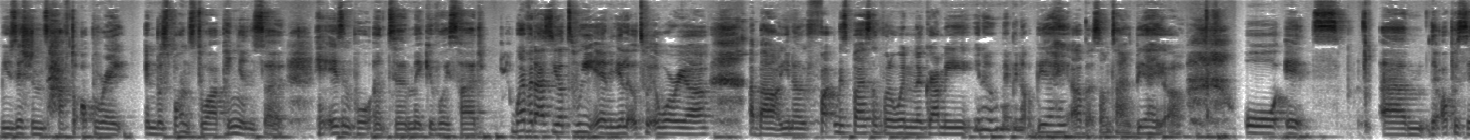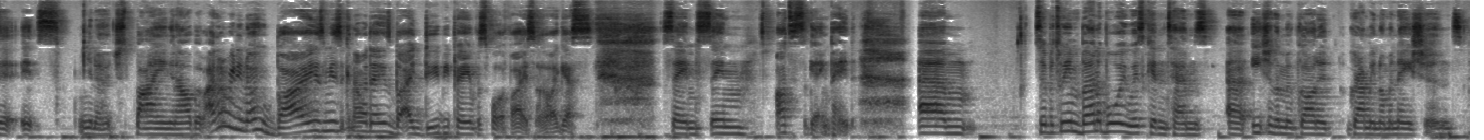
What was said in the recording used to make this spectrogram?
musicians have to operate in response to our opinions so it is important to make your voice heard whether that's your tweeting your little Twitter warrior about you know fuck this person for winning a Grammy you know maybe not be a hater but sometimes be a hater or it's um, the opposite. It's, you know, just buying an album. I don't really know who buys music nowadays, but I do be paying for Spotify. So I guess same, same artists are getting paid. Um, so between Burna Boy, Wizkid, and Tems, uh, each of them have garnered Grammy nominations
